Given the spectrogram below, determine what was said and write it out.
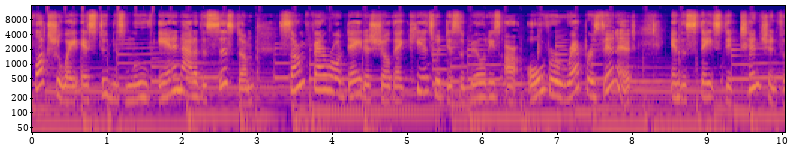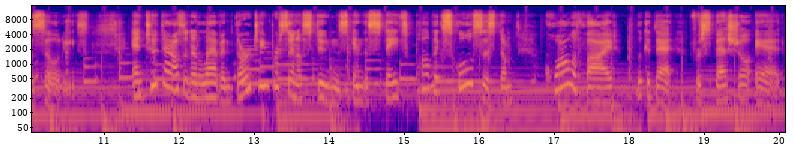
fluctuate as students move in and out of the system, some federal data show that kids with disabilities are overrepresented in the state's detention facilities. In 2011, 13% of students in the state's public school system qualified, look at that, for special ed.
